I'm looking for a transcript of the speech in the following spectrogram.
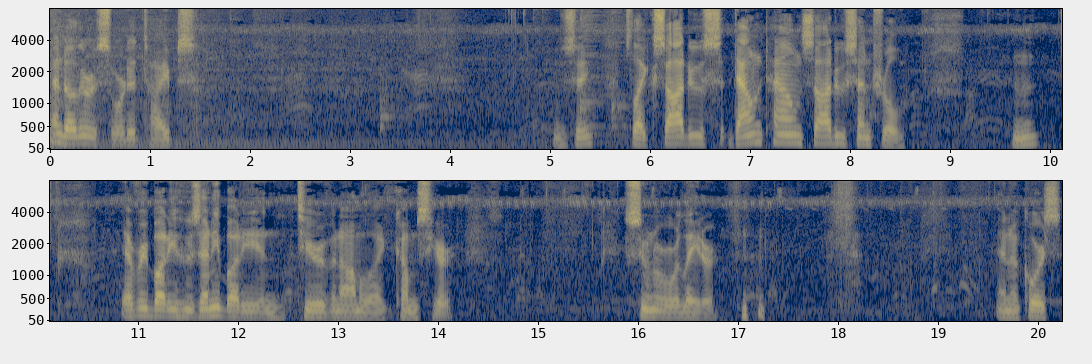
and other assorted types. You see? It's like Sadhu, downtown Sadhu Central. Hmm? Everybody who's anybody in Tiruvannamalai comes here sooner or later. And of course,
